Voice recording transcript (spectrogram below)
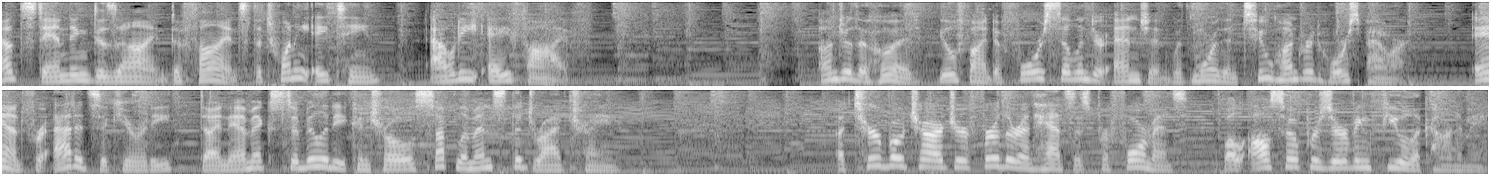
Outstanding design defines the 2018 Audi A5. Under the hood, you'll find a four-cylinder engine with more than 200 horsepower. And for added security, Dynamic Stability Control supplements the drivetrain. A turbocharger further enhances performance while also preserving fuel economy.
